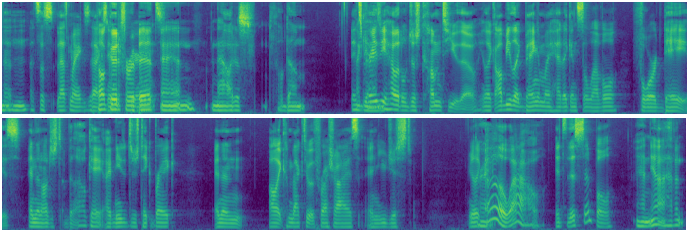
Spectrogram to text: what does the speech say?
That- Mhm. That's that's my exact. Felt good for a bit, and now I just feel dumb. It's again. crazy how it'll just come to you though. Like I'll be like banging my head against a level for days, and then I'll just be like, okay, I need to just take a break, and then I'll like come back to it with fresh eyes, and you just you're like, Right. oh wow, it's this simple. And yeah, I haven't.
